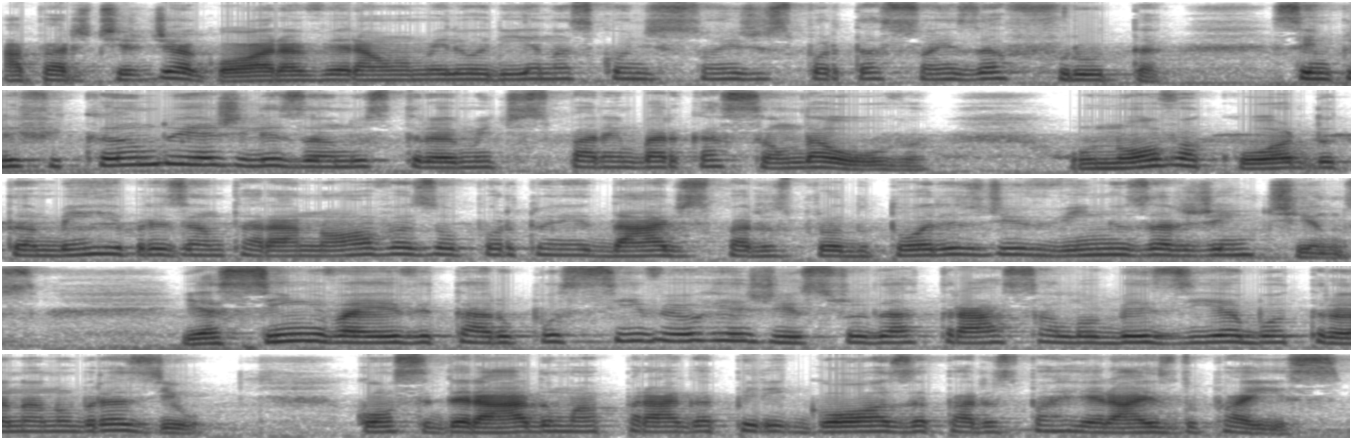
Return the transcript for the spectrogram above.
A partir de agora, haverá uma melhoria nas condições de exportações da fruta, simplificando e agilizando os trâmites para a embarcação da uva. O novo acordo também representará novas oportunidades para os produtores de vinhos argentinos e assim vai evitar o possível registro da traça Lobesia botrana no Brasil, considerada uma praga perigosa para os parreirais do país.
